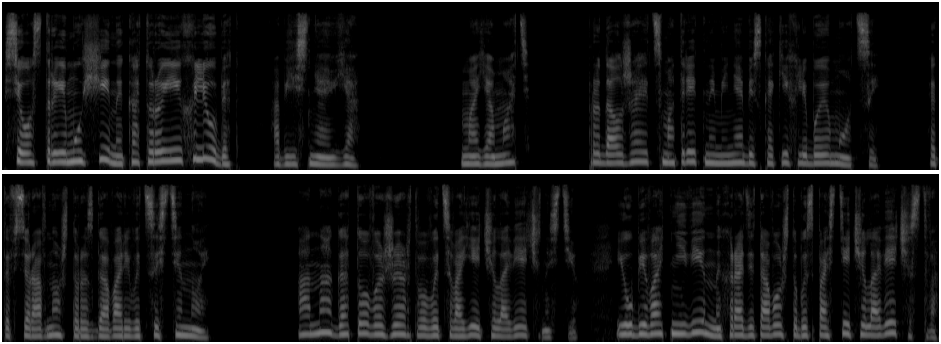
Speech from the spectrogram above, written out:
сестры и мужчины, которые их любят, объясняю я. Моя мать продолжает смотреть на меня без каких-либо эмоций. Это все равно, что разговаривать со стеной. Она готова жертвовать своей человечностью и убивать невинных ради того, чтобы спасти человечество,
